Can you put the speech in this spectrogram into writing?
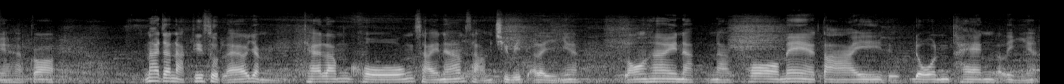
เนี่ยครับก็น่าจะหนักที่สุดแล้วอย่างแค่ลำโขงสายน้ำสามชีวิตอะไรอย่างเงี้ย ร้องไห้หนักหนักพ่อแม่ตายหรือโดนแทงอะไรอย่างเงี้ย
